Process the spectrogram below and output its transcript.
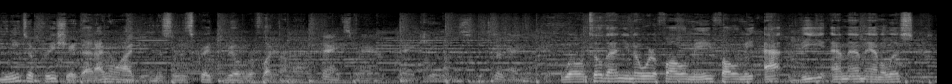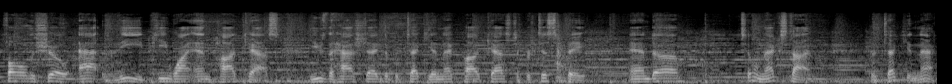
you need to appreciate that. I know I do, and it's, it's great to be able to reflect on that. Thanks, man. Thank you. It's, it's good hanging with you. Well, until then, you know where to follow me. Follow me at the MM Analyst. Follow the show at the PYN Podcast. Use the hashtag the Protect Ya Neck Podcast to participate. And uh, till next time, protect your neck.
